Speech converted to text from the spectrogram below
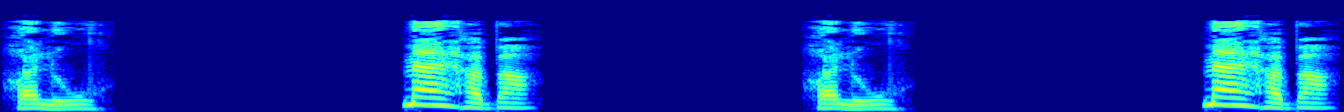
Hallå merhaba. Hallå merhaba.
